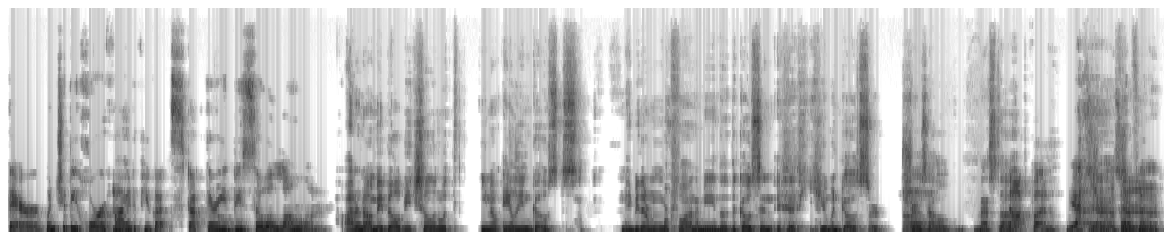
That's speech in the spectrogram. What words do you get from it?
there? Wouldn't you be horrified hmm. if you got stuck there? You'd be Oh. so alone. I don't know. Maybe I'll be chilling with you know alien ghosts. Maybe they're more fun. I mean, the, the ghosts and human ghosts are sure as Oh. hell messed up. Not fun. Yeah. Yeah, Sure, definitely.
